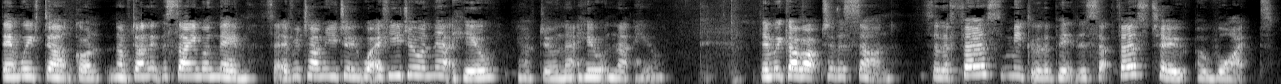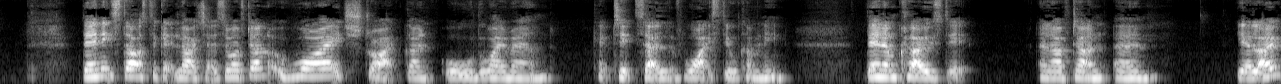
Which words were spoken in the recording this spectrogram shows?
Then we've done gone, I've done it the same on them. So every time you do, whatever you do on that hill, you have to do on that hill and that hill. Then we go up to the sun. So the first middle of the bit, the first two are white. Then it starts to get lighter. So I've done a wide stripe going all the way around. Kept it so the white still coming in. Then I'm closed it and I've done um, yellow,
